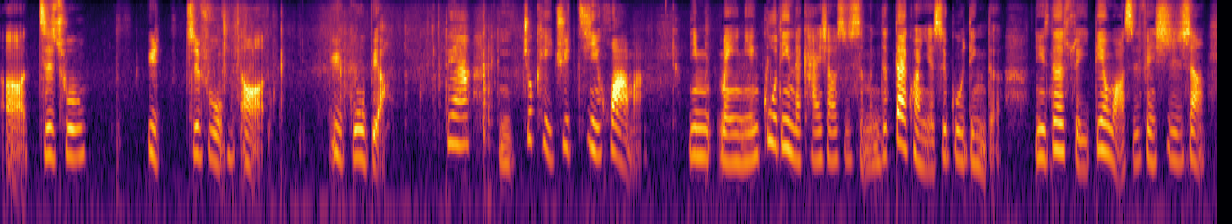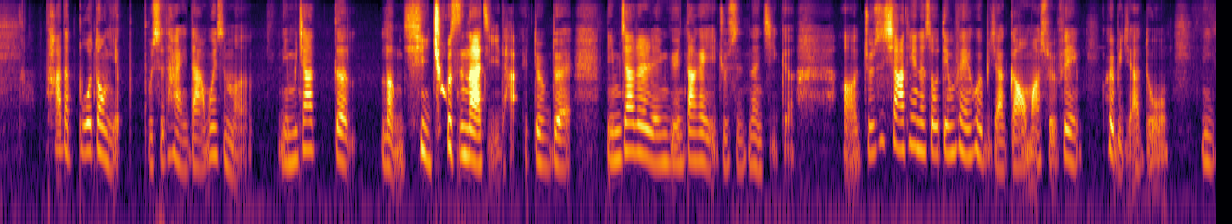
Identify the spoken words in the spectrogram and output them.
呃支出预支付哦预估表。对啊，你就可以去计划嘛。你每年固定的开销是什么？你的贷款也是固定的，你的水电瓦斯费，事实上它的波动也不是太大。为什么？你们家的冷气就是那几台，对不对？你们家的人员大概也就是那几个，呃，就是夏天的时候电费会比较高嘛，水费会比较多。你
